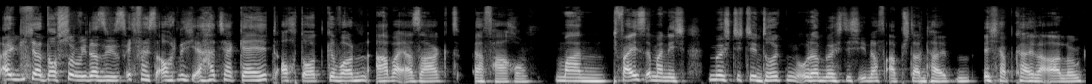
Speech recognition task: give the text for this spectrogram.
Eigentlich ja doch schon wieder süß. Ich weiß auch nicht, er hat ja Geld auch dort gewonnen, aber er sagt Erfahrung. Mann, ich weiß immer nicht, möchte ich den drücken oder möchte ich ihn auf Abstand halten? Ich habe keine Ahnung.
